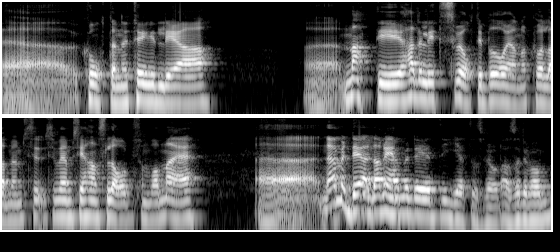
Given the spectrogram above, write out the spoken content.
uh, korten är tydliga. Uh, Matti hade lite svårt i början att kolla vem, vem i hans lag som var med. Uh, nej men det, där är Nej, en men det är inte jättesvårt. Alltså, det var,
